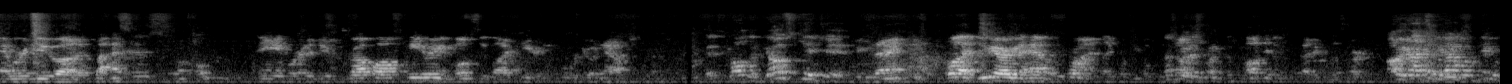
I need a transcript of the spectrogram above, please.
and we're gonna do uh, classes, and we're gonna do drop off catering and mostly live catering. What we're doing now. It's called the Ghost Kitchen. Exactly. But we are gonna have a front, like where people can That's come. good, that's fine. that's fine. All different competitors, let's start. Oh, you actually have where people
